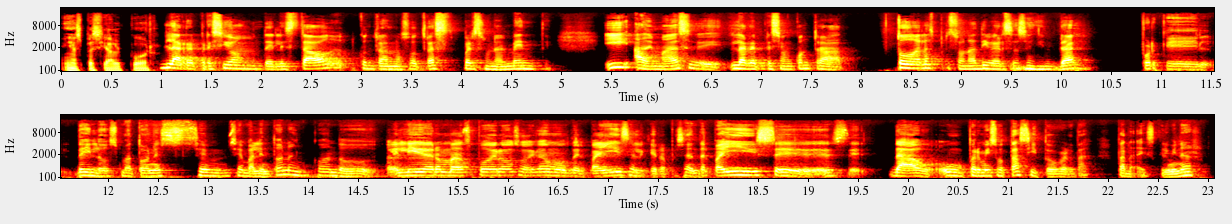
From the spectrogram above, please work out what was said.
en especial por la represión del Estado contra nosotras personalmente y además eh, la represión contra todas las personas diversas en general. Porque de los matones se, se envalentonan cuando el líder más poderoso, digamos, del país, el que representa el país, eh, eh, da un permiso tácito, ¿verdad?, para discriminar.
